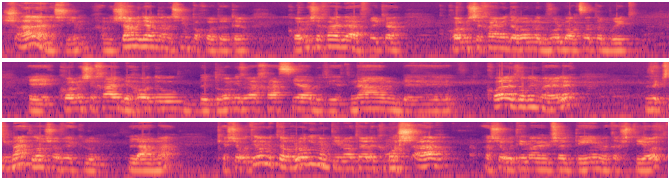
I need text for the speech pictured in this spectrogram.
שאר האנשים, חמישה מיליארד אנשים פחות או יותר, כל מי שחי באפריקה, כל מי שחי מדרום לגבול בארצות הברית, אה, כל מי שחי בהודו, בדרום מזרח אסיה, בווייטנאם, בכל האזורים האלה, זה כמעט לא שווה כלום. למה? כי השירותים המטאורולוגיים במדינות האלה, כמו שאר השירותים הממשלתיים והתשתיות,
